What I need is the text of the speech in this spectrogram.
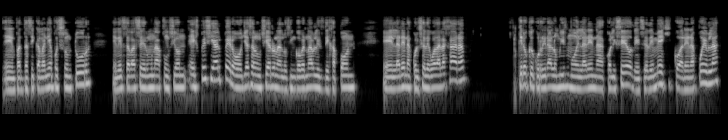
En Fantástica Manía pues es un tour. En esta va a ser una función especial, pero ya se anunciaron a los ingobernables de Japón en la Arena Coliseo de Guadalajara. Creo que ocurrirá lo mismo en la Arena Coliseo de Ciudad de México, Arena Puebla.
